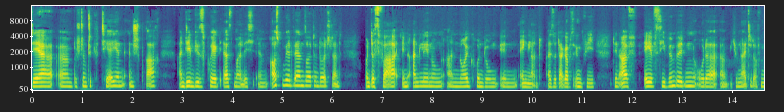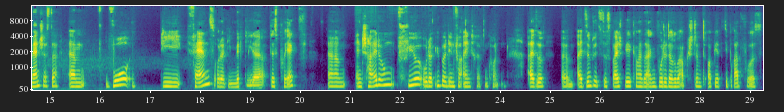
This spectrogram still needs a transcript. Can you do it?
der ähm, bestimmte Kriterien entsprach, an dem dieses Projekt erstmalig ähm, ausprobiert werden sollte in Deutschland. Und das war in Anlehnung an Neugründungen in England. Also da gab es irgendwie den AFC Wimbledon oder ähm, United of Manchester, ähm, wo die Fans oder die Mitglieder des Projekts ähm, Entscheidungen für oder über den Verein treffen konnten. Also ähm, als simpelstes Beispiel kann man sagen, wurde darüber abgestimmt, ob jetzt die Bratwurst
